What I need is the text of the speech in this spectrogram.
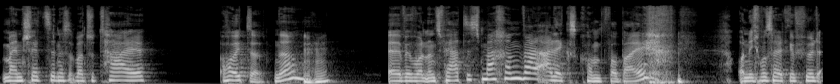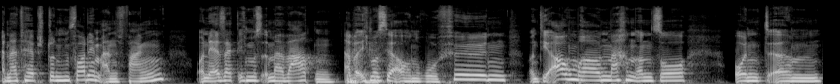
mein Schätzchen ist immer total heute, ne? Äh, wir wollen uns fertig machen, weil Alex kommt vorbei. Und ich muss halt gefühlt anderthalb Stunden vor dem anfangen. Und er sagt, ich muss immer warten. Aber ich muss ja auch in Ruhe föhnen und die Augenbrauen machen und so. Und ähm,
